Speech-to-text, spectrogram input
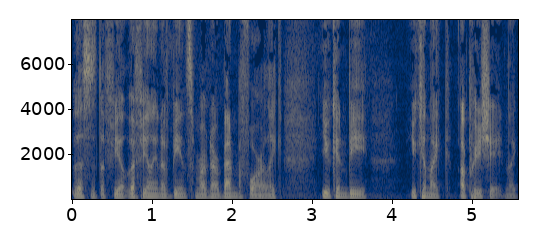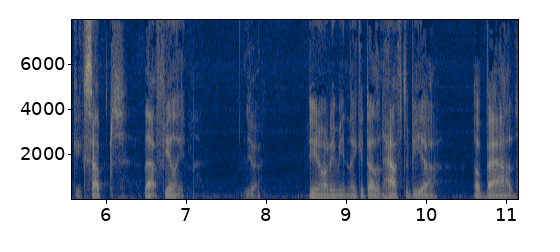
This is the feel the feeling of being somewhere I've never been before. Like you can be, you can like appreciate and like accept that feeling. Yeah. Do you know what I mean? Like it doesn't have to be a a bad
